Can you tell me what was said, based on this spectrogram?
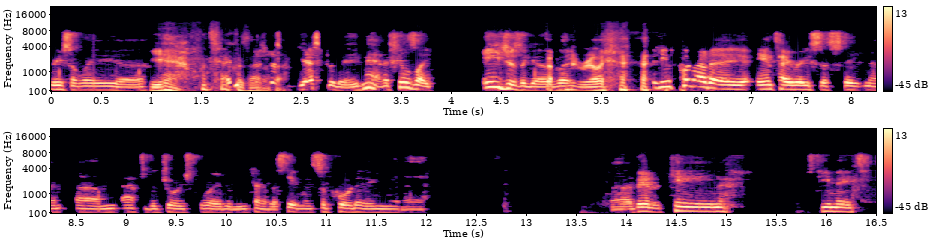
recently. Uh, yeah, what the heck was that about? Yesterday, man, it feels like ages ago. But really? he put out a anti-racist statement um, after the George Floyd and kind of a statement supporting uh, uh, Vander Kane, his teammates.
